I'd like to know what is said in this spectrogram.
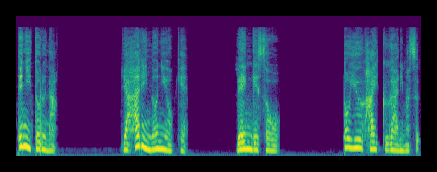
手に取るな。やはり野におけレンゲ草という俳句があります。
